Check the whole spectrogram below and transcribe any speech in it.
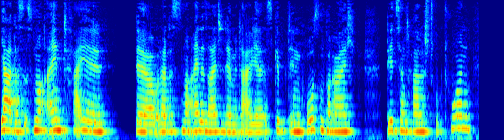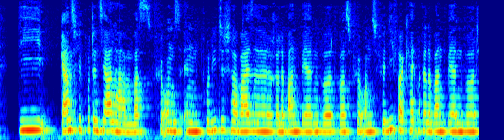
ja, das ist nur ein Teil der, oder das ist nur eine Seite der Medaille. Es gibt den großen Bereich dezentrale Strukturen, die ganz viel Potenzial haben, was für uns in politischer Weise relevant werden wird, was für uns für Lieferketten relevant werden wird,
